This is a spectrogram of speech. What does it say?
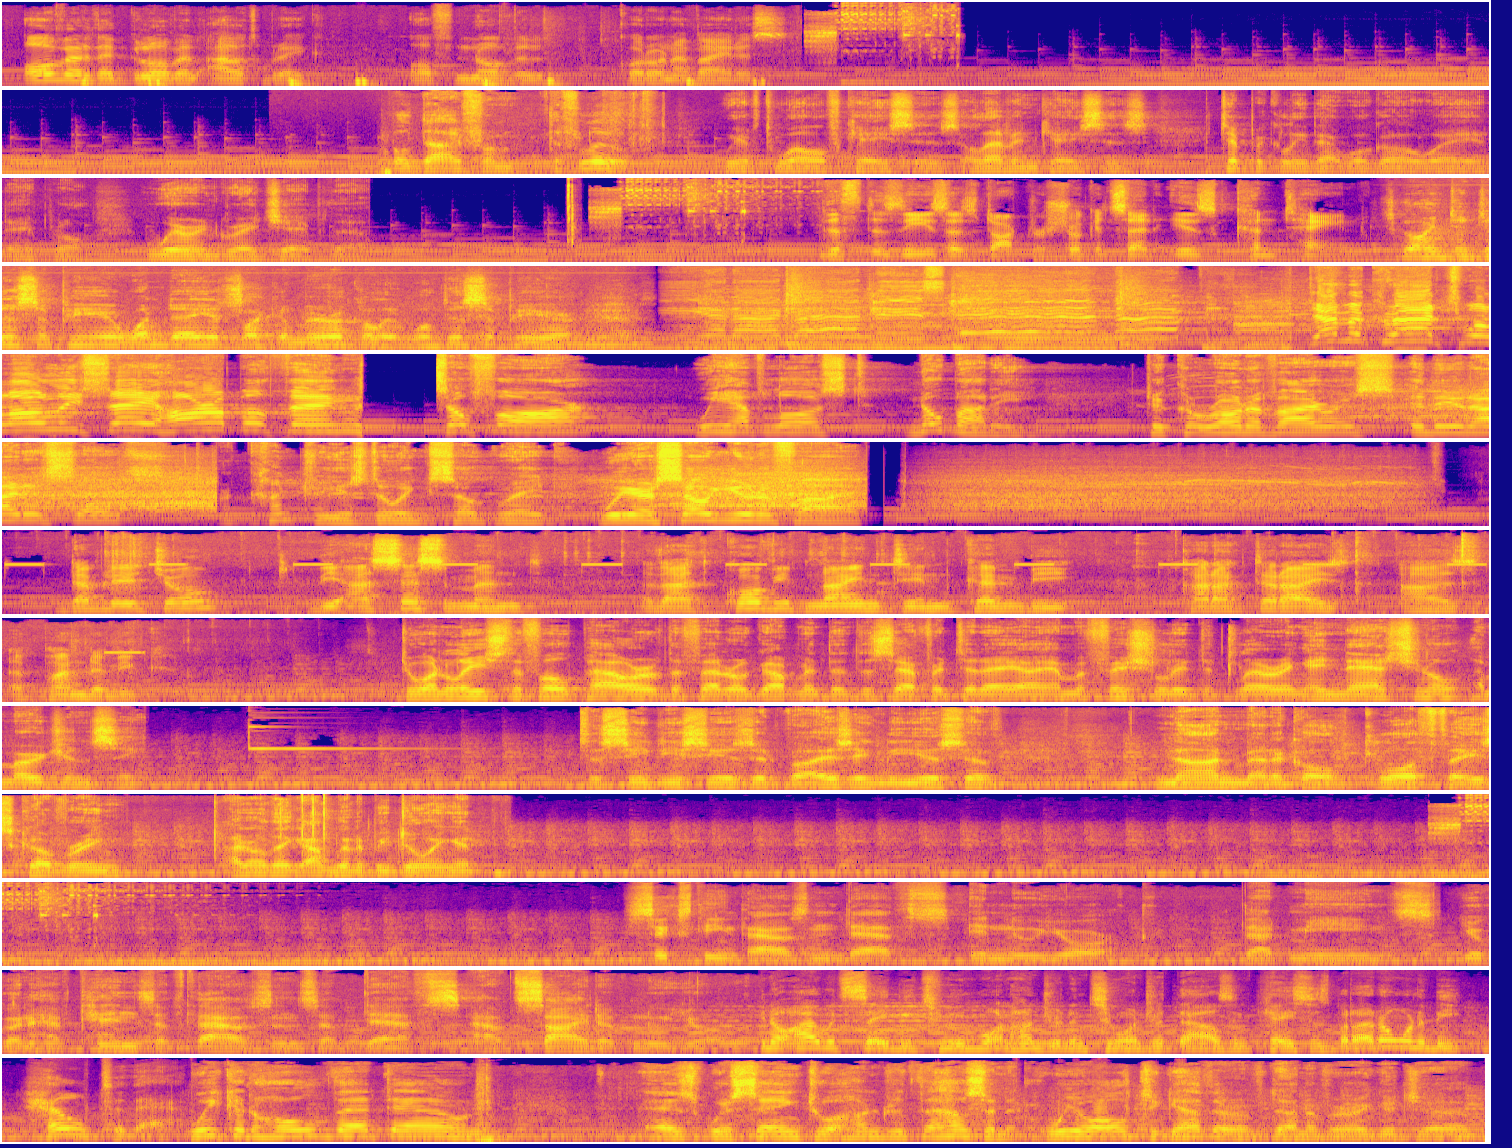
over the global outbreak of novel coronavirus. People die from the flu. We have 12 cases, 11 cases. Typically, that will go away in April. We're in great shape, though. This disease, as Dr. Schuchat said, is contained. It's going to disappear. One day, it's like a miracle. It will disappear. Democrats will only say horrible things. So far, we have lost nobody to coronavirus in the United States. Our country is doing so great. We are so unified. WHO, the assessment that COVID 19 can be characterized as a pandemic. To unleash the full power of the federal government in this effort today, I am officially declaring a national emergency. The CDC is advising the use of non medical cloth face covering. I don't think I'm going to be doing it. Sixteen thousand deaths in New York. That means you're going to have tens of thousands of deaths outside of New York. You know, I would say between 100 and 200,000 cases, but I don't want to be held to that. We could hold that down, as we're saying, to 100,000. We all together have done a very good job.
